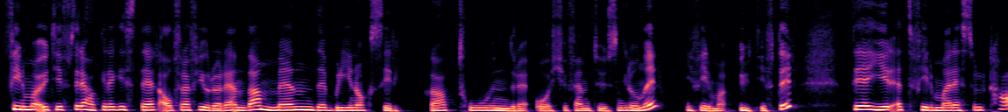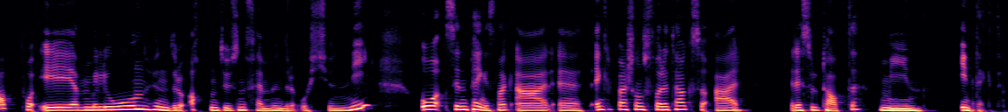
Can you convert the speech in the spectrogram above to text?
Firmautgifter Jeg har ikke registrert alt fra fjoråret enda, men det blir nok ca. 225 000 kroner i firmautgifter. Det gir et firmaresultat på 1 118 529. Og siden Pengesnakk er et enkeltpersonsforetak, så er resultatet min inntekt.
